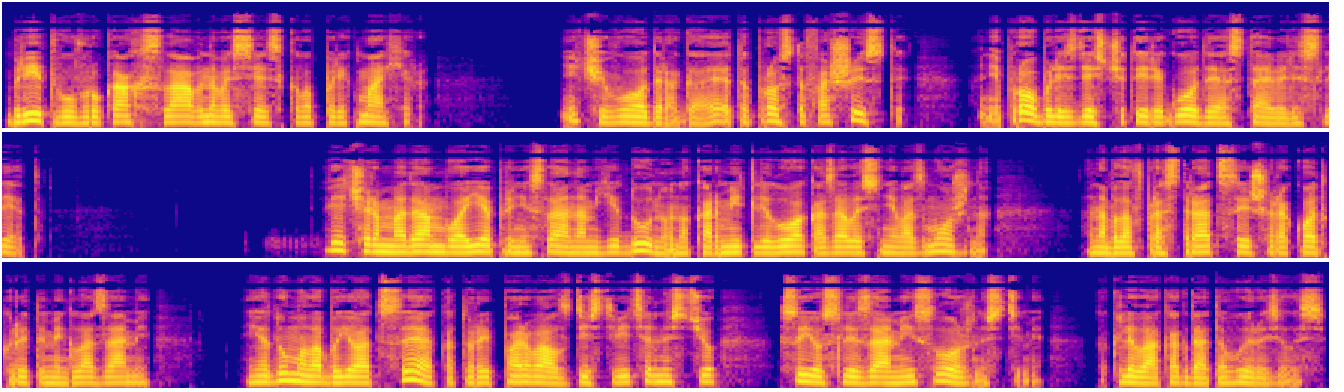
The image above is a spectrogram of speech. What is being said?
бритву в руках славного сельского парикмахера. Ничего, дорогая, это просто фашисты. Они пробыли здесь четыре года и оставили след. Вечером мадам Буае принесла нам еду, но накормить Лилу оказалось невозможно. Она была в прострации, широко открытыми глазами. Я думал об ее отце, который порвал с действительностью, с ее слезами и сложностями, как Лила когда-то выразилась.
